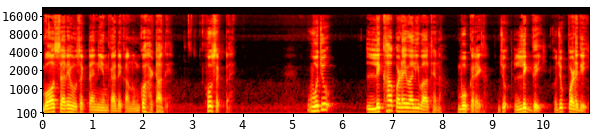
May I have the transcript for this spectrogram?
बहुत सारे हो सकता है नियम, कायदे, कानून को हटा दे। हो सकता है। वो जो लिखा पढ़े वाली बात है ना वो करेगा, जो लिख गई और जो पढ़ गई,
